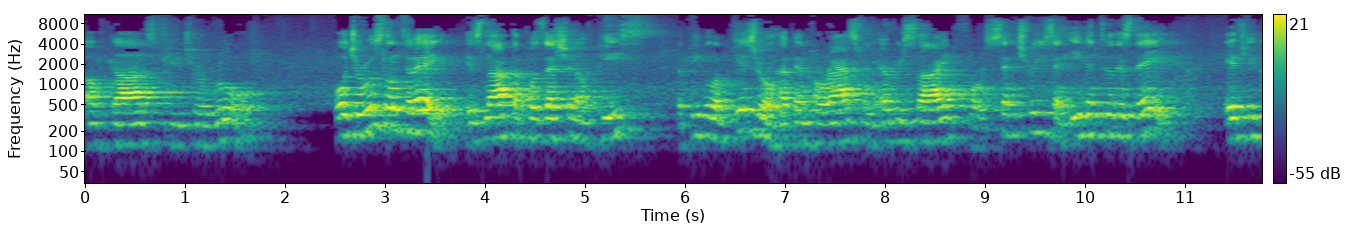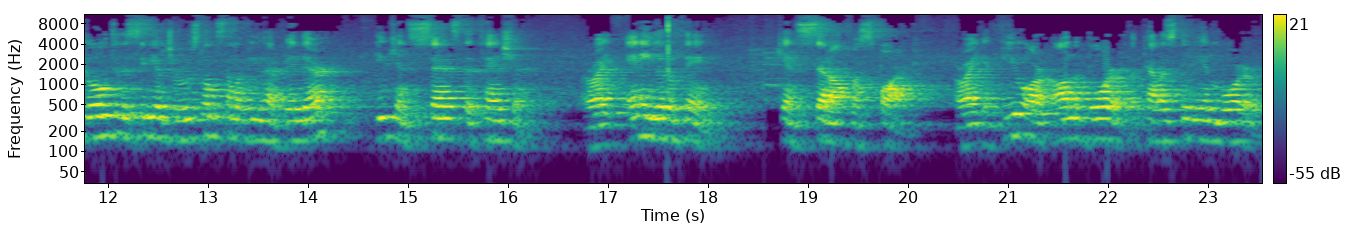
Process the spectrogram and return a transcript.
of God's future rule. Well, Jerusalem today is not the possession of peace. The people of Israel have been harassed from every side for centuries and even to this day. If you go to the city of Jerusalem, some of you have been there, you can sense the tension. All right, any little thing can set off a spark. All right, if you are on the border, the Palestinian border,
